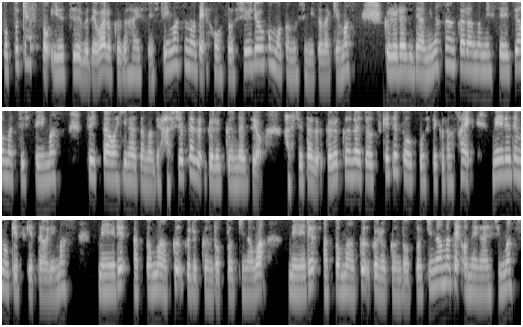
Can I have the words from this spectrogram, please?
ポッドキャスト、YouTube では録画配信していますので、放送終了後もお楽しみいただけます。グルラジでは皆さんからのメッセージをお待ちしています。ツイッターはひらがなで、ハッシュタグ、グルクンラジオ、ハッシュタグ、グルクンラジオをつけて投稿してください。メールでも受け付けております。メール、アットマーク、グルクンドット沖縄、メール、アットマーク、グルクンドット沖縄までお願いします。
